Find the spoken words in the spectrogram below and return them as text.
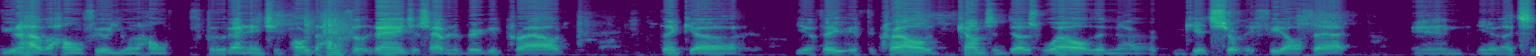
you're gonna have a home field, you want a home field advantage, and part of the home field advantage is having a very good crowd. I think, uh, you know, if they if the crowd comes and does well, then our kids certainly feed off that, and you know, that's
